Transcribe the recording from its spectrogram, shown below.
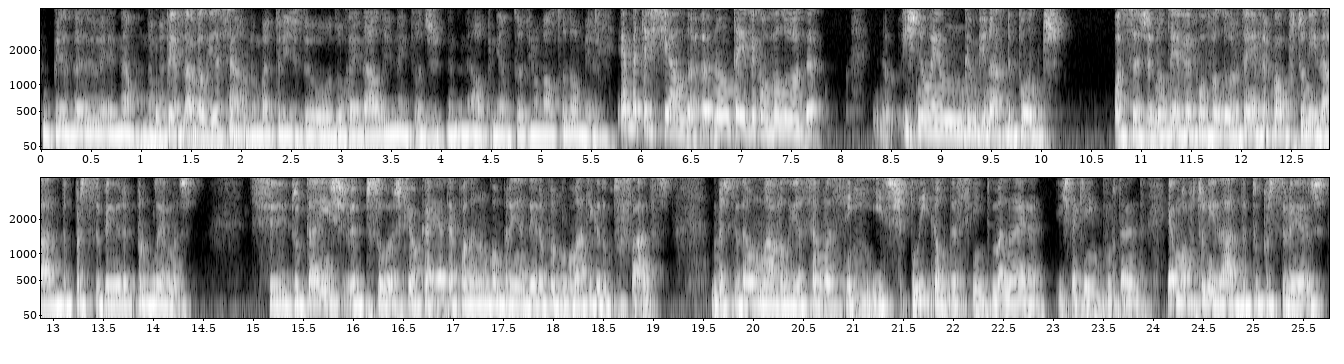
o peso da, não, o matriz, peso da avaliação. No matriz do, do Rei Dálio, nem todos, a opinião de todos não vale todo ao mesmo. É matricial, não tem a ver com o valor. Isto não é um campeonato de pontos. Ou seja, não tem a ver com o valor, tem a ver com a oportunidade de perceber problemas. Se tu tens pessoas que, ok, até podem não compreender a problemática do que tu fazes, mas te dão uma avaliação assim e se explicam da seguinte maneira, isto é, é importante, é uma oportunidade de tu perceberes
